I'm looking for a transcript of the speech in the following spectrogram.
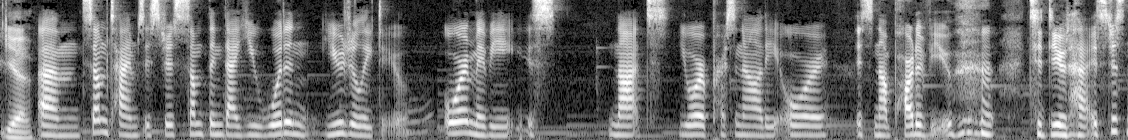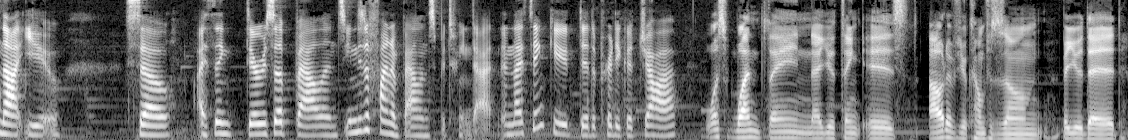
Yeah. um, sometimes it's just something that you wouldn't usually do, or maybe it's not your personality, or it's not part of you to do that. It's just not you. So I think there is a balance. You need to find a balance between that, and I think you did a pretty good job. What's one thing that you think is out of your comfort zone, but you did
